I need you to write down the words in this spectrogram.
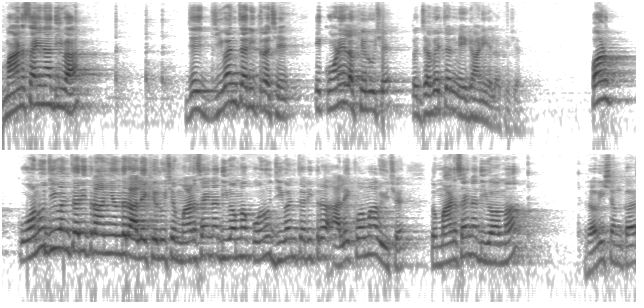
માણસાઈના દીવા જે જીવન ચરિત્ર છે, એ કોણે લખેલું છે? તો ઝવેરચંદ મેઘાણીએ લખ્યું છે. પણ કોનું જીવન ચરિત્ર આની અંદર આલેખેલું છે? માણસાઈના દીવામાં કોનું જીવન ચરિત્ર આલેખવામાં આવ્યું છે? તો માણસાઈના દીવામાં રવિશંકર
